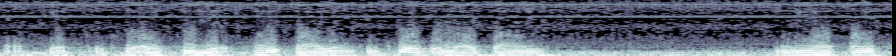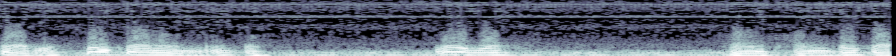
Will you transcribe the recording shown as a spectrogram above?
เอา เก็บก็คือเอาที่เด็กของใจอย่างที่ที่เป็นอาจารย์มันมาตั้งสอบเรื่องแค่นั้นนั่นก็ไม่ว่าผ่านขันไปใส่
